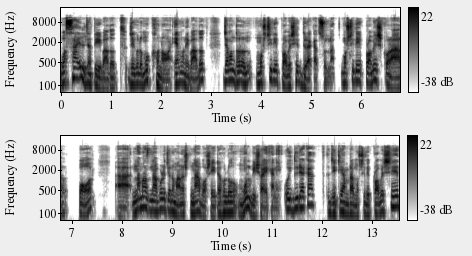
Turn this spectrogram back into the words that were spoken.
ওয়াসাইল জাতীয় ইবাদত, যেগুলো মুখ্য নয়, এমন ইবাদত, যেমন ধরুন মসজিদে প্রবেশের দুরাকাত সুন্নাত। মসজিদে প্রবেশ করার পর নামাজ না পড়ে যেন মানুষ না বসে, এটা হলো মূল বিষয় এখানে। ওই দুই রেখাত যেটি আমরা মসজিদে প্রবেশের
